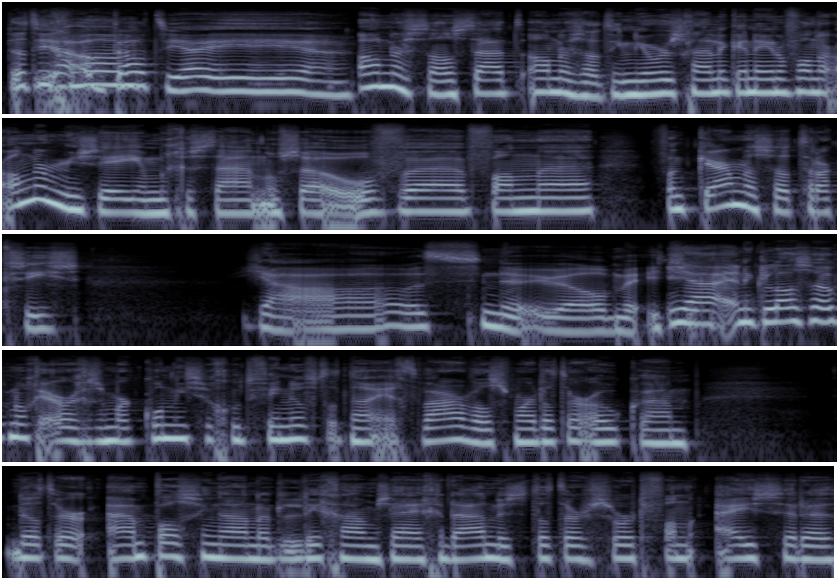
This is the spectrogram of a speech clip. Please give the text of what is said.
dat hij ja gewoon. ook dat. Ja, ja, ja, ja. Anders dan staat, anders had hij nu waarschijnlijk in een of ander ander museum gestaan of zo, of eh, van, eh, van kermisattracties. Ja, sneu wel een beetje. Ja, en ik las ook nog ergens, maar kon niet zo goed vinden of dat nou echt waar was. Maar dat er ook ehm, dat er aanpassingen aan het lichaam zijn gedaan. Dus dat er een soort van ijzeren,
